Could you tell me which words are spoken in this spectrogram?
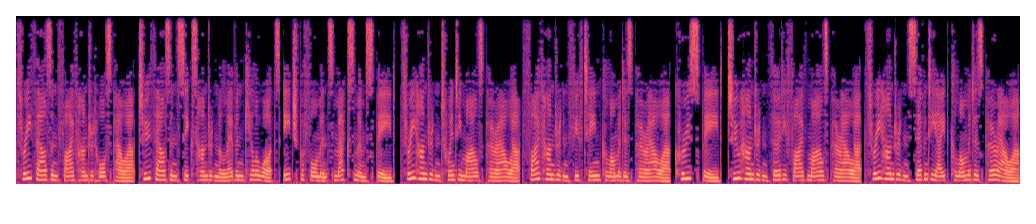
3,500 horsepower, 2,611 kilowatts each. Performance maximum speed 320 miles per hour, 515 kilometers per hour. Cruise speed 235 miles per hour, 378 kilometers per hour.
